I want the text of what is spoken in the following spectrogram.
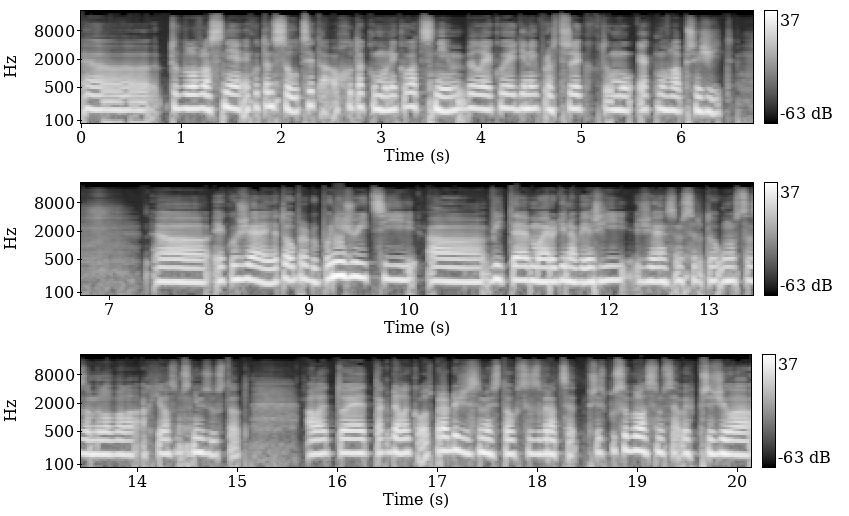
uh, to bylo vlastně jako ten soucit a ochota komunikovat s ním byl jako jediný prostředek k tomu, jak mohla přežít. Uh, jakože je to opravdu ponižující a víte, moje rodina věří, že jsem se do toho únosce zamilovala a chtěla jsem s ním zůstat. Ale to je tak daleko od pravdy, že se mi z toho chce zvracet. Přizpůsobila jsem se, abych přežila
